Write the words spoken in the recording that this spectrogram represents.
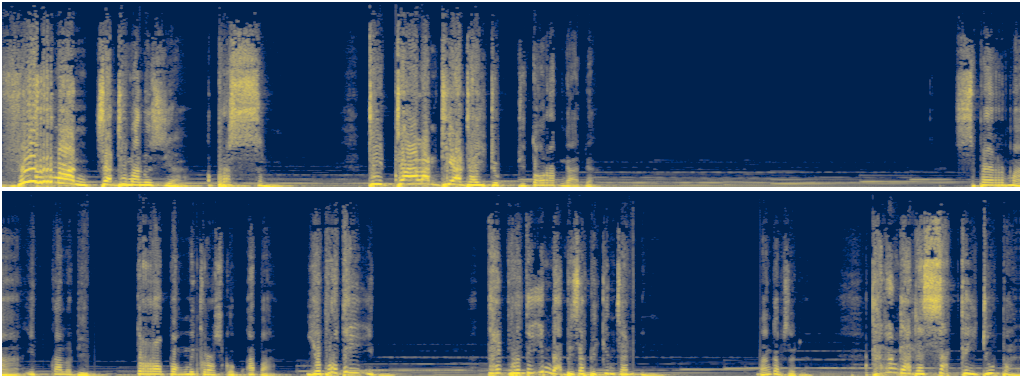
firman jadi manusia, a person. Di dalam dia ada hidup, di Taurat nggak ada. Sperma itu kalau di teropong mikroskop apa? Ya protein. Tapi protein nggak bisa bikin janin. Tangkap saudara. Karena nggak ada zat kehidupan.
